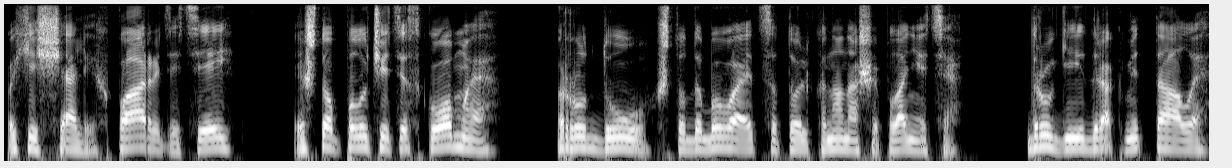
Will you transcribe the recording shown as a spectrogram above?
Похищали их пары, детей, и чтобы получить искомое, руду, что добывается только на нашей планете, другие драгметаллы,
